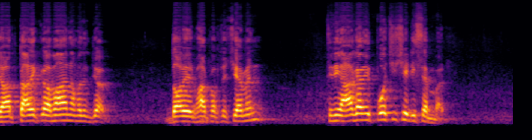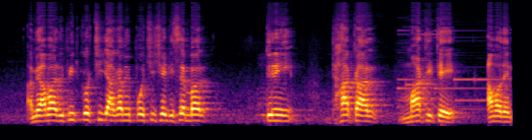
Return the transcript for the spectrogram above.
জনাব তারেক রহমান, আমাদের দলের ভারপ্রাপ্ত চেয়ারম্যান, তিনি আগামী পঁচিশে ডিসেম্বর, আমি আবার রিপিট করছি যে আগামী পঁচিশে ডিসেম্বর তিনি ঢাকার মাটিতে আমাদের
